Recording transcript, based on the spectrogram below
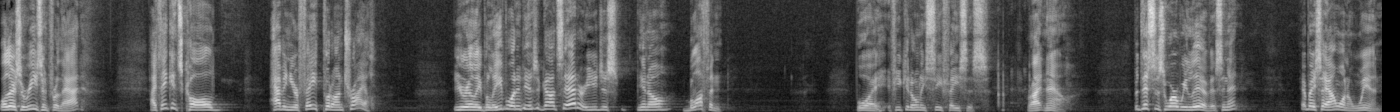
Well, there's a reason for that. I think it's called having your faith put on trial. You really believe what it is that God said, or are you just, you know, bluffing? Boy, if you could only see faces right now. But this is where we live, isn't it? Everybody say, I want to win.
